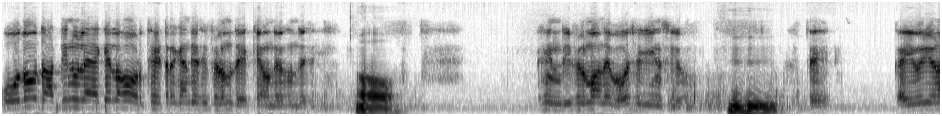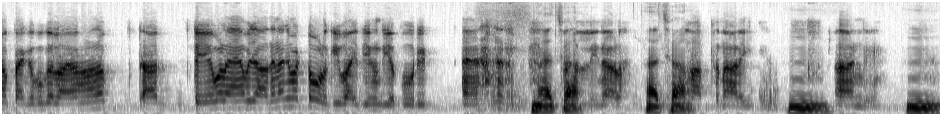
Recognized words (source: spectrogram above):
ਉਦੋਂ ਦਾਦੀ ਨੂੰ ਲੈ ਕੇ ਲਾਹੌਰ ਥੀਏਟਰ ਕਹਿੰਦੇ ਅਸੀਂ ਫਿਲਮ ਦੇਖ ਕੇ ਆਉਂਦੇ ਹੁੰਦੇ ਸੀ। ਓ। ਹਿੰਦੀ ਫਿਲਮਾਂ ਦੇ ਬਹੁਤ ਸ਼ੌਕੀਨ ਸੀ ਉਹ। ਹੂੰ ਹੂੰ। ਤੇ ਕਈ ਵਾਰੀ ਉਹਨਾਂ ਪੈਗ ਪੁਗ ਲਾਇਆ ਹੋਣਾ ਟੇਬਲ ਐ ਵਜਾ ਦੇਣਾ ਜਿਵੇਂ ਢੋਲਕੀ ਵੱਜਦੀ ਹੁੰਦੀ ਆ ਪੂਰੀ ਅੱਛਾ। ਤਸੱਲੀ ਨਾਲ ਅੱਛਾ। ਹੱਥ ਨਾਲ ਹੀ। ਹੂੰ। ਹਾਂਜੀ। ਹੂੰ।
